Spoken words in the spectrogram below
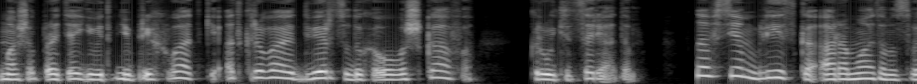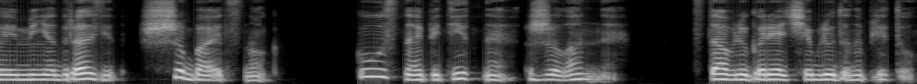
Маша протягивает мне прихватки, открывает дверцу духового шкафа, крутится рядом. Совсем близко ароматом своим меня дразнит, сшибает с ног. Вкусное, аппетитное, желанное. Ставлю горячее блюдо на плиту.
